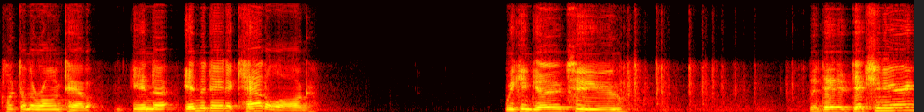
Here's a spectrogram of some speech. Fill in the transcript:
clicked on the wrong tab. In, uh, in the data catalog, we can go to the data dictionary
